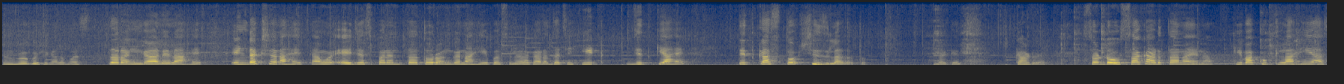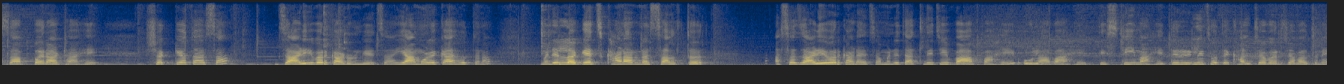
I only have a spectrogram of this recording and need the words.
तुम्ही बघू शकाल मस्त रंग आलेला आहे. इंडक्शन आहे त्यामुळे एजेसपर्यंत तो रंग नाही बसलेला कारण त्याची हीट जितकी आहे तितकाच तो शिजला जातो. लगेच. काढूयात. सो डोसा काढताना आहे ना किंवा कुठलाही असा पराठा आहे शक्यतो असा जाळीवर काढून घ्यायचा. यामुळे काय होतं ना म्हणजे लगेच खाणार नसाल तर असा जाळीवर काढायचा. म्हणजे त्यातली जी वाफ आहे ओलावा आहे ती स्टीम आहे ती रिलीज होते खालच्या वरच्या बाजूने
